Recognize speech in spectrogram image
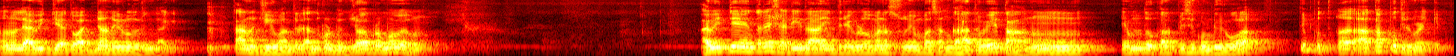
ಅವನಲ್ಲಿ ಅವಿದ್ಯೆ ಅಥವಾ ಅಜ್ಞಾನ ಇರುವುದರಿಂದಾಗಿ ತಾನು ಜೀವ ಅಂತೇಳಿ ಅಂದ್ಕೊಂಡು ನಿಜವಾಗ ಬ್ರಹ್ಮವೇ ಅವನು. ಅವಿದ್ಯೆ ಎಂದರೆ ಶರೀರ, ಇಂದ್ರಿಯಗಳು, ಮನಸ್ಸು ಎಂಬ ಸಂಘಾತವೇ ತಾನು ಎಂದು ಕಲ್ಪಿಸಿಕೊಂಡಿರುವ ತಿಪ್ಪು, ಆ ತಪ್ಪು ತಿಳುವಳಿಕೆ.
